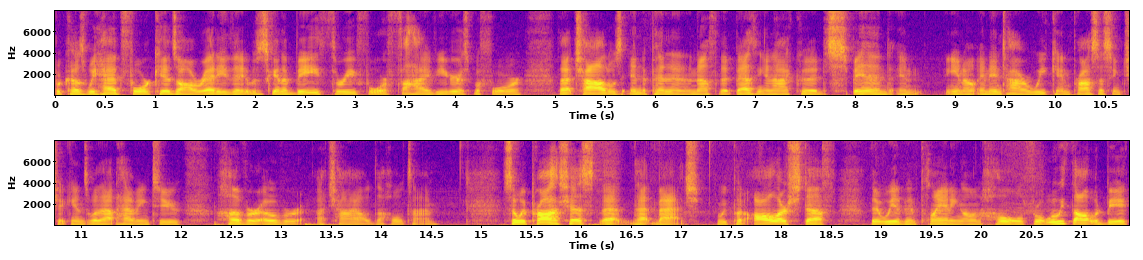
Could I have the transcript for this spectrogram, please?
because we had four kids already that it was going to be three, four, five years before that child was independent enough that Bethany and I could spend and you know an entire weekend processing chickens without having to hover over a child the whole time. So we processed that that batch. We put all our stuff that we had been planning on hold for what we thought would be a,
